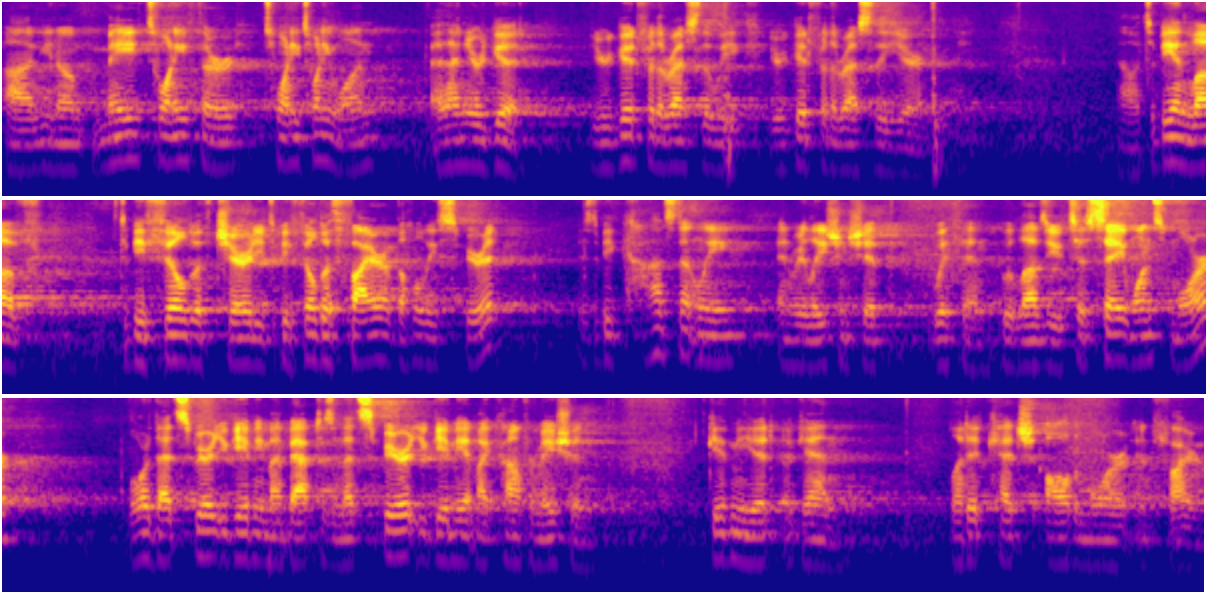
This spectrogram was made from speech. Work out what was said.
on you know May 23rd, 2021, and then you're good. You're good for the rest of the week. You're good for the rest of the year. Now, to be in love, to be filled with charity, to be filled with fire of the Holy Spirit, is to be constantly in relationship with Him who loves you. To say once more, Lord, that Spirit you gave me my baptism, that Spirit you gave me at my confirmation, give me it again. Let it catch all the more in fire.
